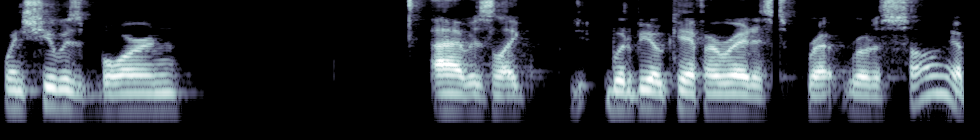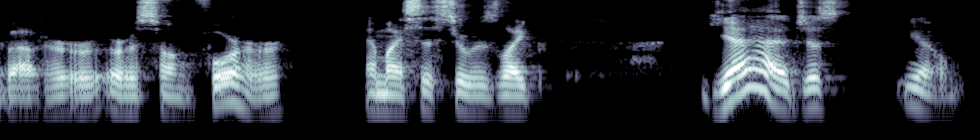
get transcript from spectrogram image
when she was born, I was like, "Would it be okay if I write a, wrote a song about her or a song for her?" And my sister was like, "Yeah, just you know,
